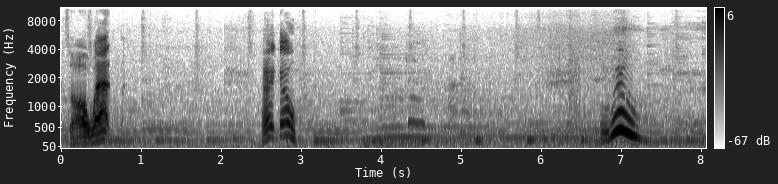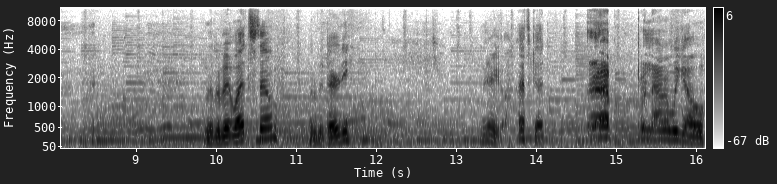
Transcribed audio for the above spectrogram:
It's all wet. All right, go. Woo! A little bit wet still, a little bit dirty. There you go, that's good. Up and out we go.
